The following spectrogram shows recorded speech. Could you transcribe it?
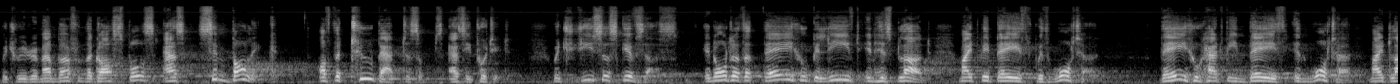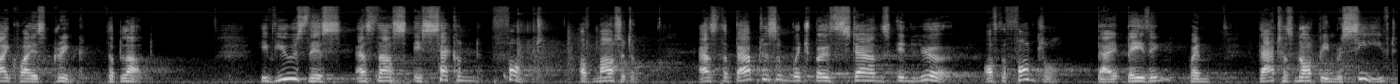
which we remember from the Gospels as symbolic of the two baptisms, as he put it, which Jesus gives us, in order that they who believed in his blood might be bathed with water. They who had been bathed in water might likewise drink the blood. He views this as thus a second font of martyrdom as the baptism which both stands in lieu of the fontal bathing when that has not been received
